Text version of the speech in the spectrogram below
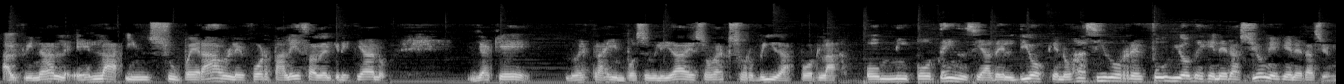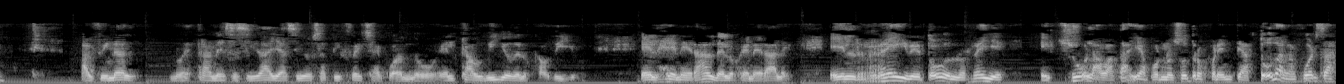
al final es la insuperable fortaleza del cristiano, ya que nuestras imposibilidades son absorbidas por la omnipotencia del Dios que nos ha sido refugio de generación en generación. Al final, nuestra necesidad ya ha sido satisfecha cuando el caudillo de los caudillos, el general de los generales, el rey de todos los reyes, echó la batalla por nosotros frente a todas las fuerzas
